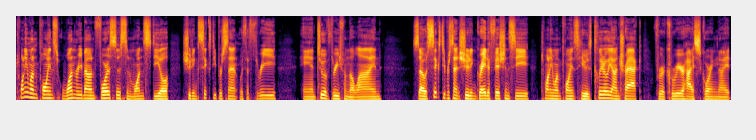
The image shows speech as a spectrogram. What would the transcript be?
21 points, one rebound, four assists, and one steal, shooting 60% with a three and two of three from the line. So 60% shooting, great efficiency, 21 points. He was clearly on track for a career high scoring night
